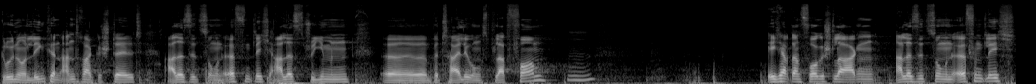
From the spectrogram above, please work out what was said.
Grüne und Linke einen Antrag gestellt, alle Sitzungen öffentlich, alle streamen, äh, Beteiligungsplattform. Mhm. Ich habe dann vorgeschlagen, alle Sitzungen öffentlich,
